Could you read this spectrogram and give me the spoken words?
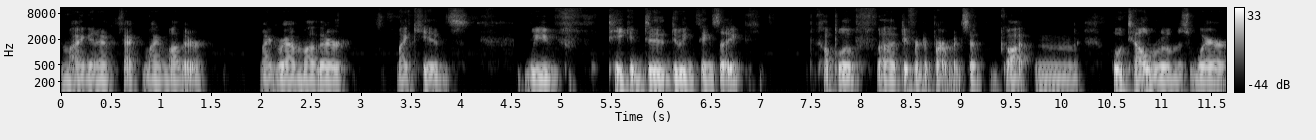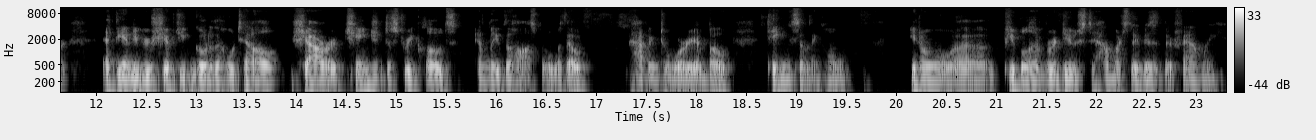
Am I going to infect my mother, my grandmother, my kids? We've taken to doing things like a couple of uh, different departments have gotten hotel rooms where at the end of your shift you can go to the hotel, shower, change into street clothes, and leave the hospital without having to worry about taking something home you know, uh, people have reduced how much they visit their family.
